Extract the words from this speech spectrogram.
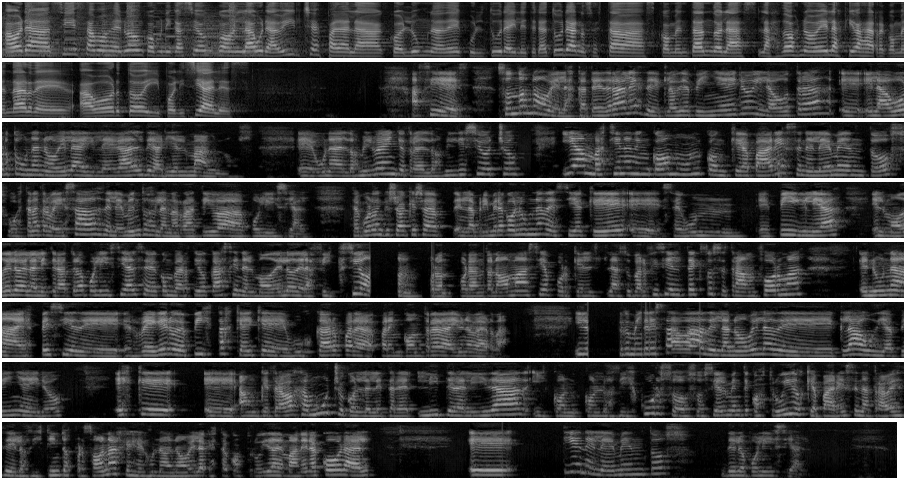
Ahora sí estamos de nuevo en comunicación con Laura Vilches para la columna de Cultura y Literatura. Nos estabas comentando las, las dos novelas que ibas a recomendar de aborto y policiales. Así es. Son dos novelas, Catedrales de Claudia Piñero y la otra, eh, El aborto, una novela ilegal de Ariel Magnus. Eh, una del 2020, otra del 2018, y ambas tienen en común con que aparecen elementos o están atravesadas de elementos de la narrativa policial. ¿Te acuerdan que yo aquella, en la primera columna decía que, eh, según Piglia, el modelo de la literatura policial se había convertido casi en el modelo de la ficción por, antonomasia, porque la superficie del texto se transforma en una especie de reguero de pistas que hay que buscar para, encontrar ahí una verdad. Lo que me interesaba de la novela de Claudia Piñeiro es que, eh, aunque trabaja mucho con la literalidad y con, los discursos socialmente construidos que aparecen a través de los distintos personajes, es una novela que está construida de manera coral, eh, tiene elementos de lo policial.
